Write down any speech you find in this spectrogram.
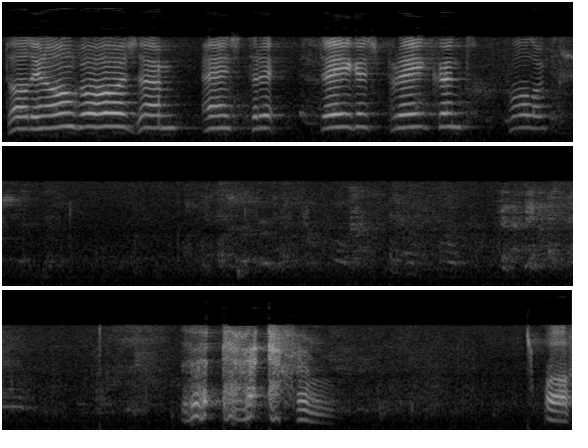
tot een ongehoorzaam en tegensprekend volk. Ach,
